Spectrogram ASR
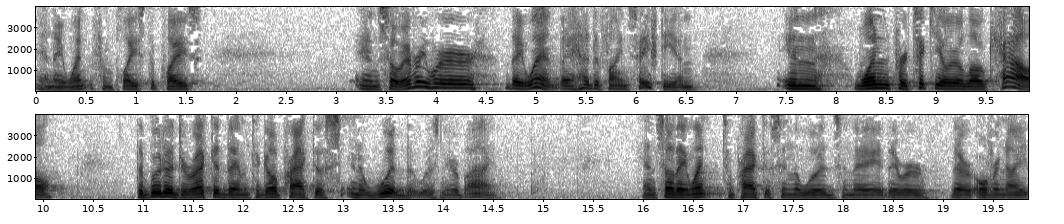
And they went from place to place. And so everywhere they went, they had to find safety. And in one particular locale, the Buddha directed them to go practice in a wood that was nearby. And so they went to practice in the woods and they, they were there overnight.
